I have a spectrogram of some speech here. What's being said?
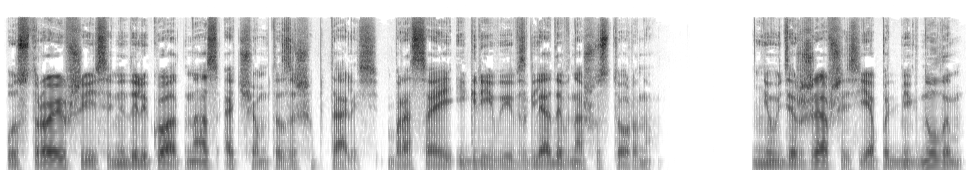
устроившиеся недалеко от нас, о чем то зашептались, бросая игривые взгляды в нашу сторону. Не удержавшись, я подмигнул им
